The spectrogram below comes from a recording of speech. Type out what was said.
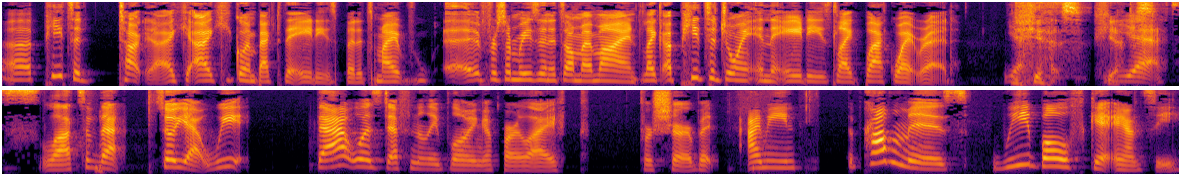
uh, pizza. Talk, I, I keep going back to the '80s, but it's my uh, for some reason it's on my mind. Like a pizza joint in the '80s, like black, white, red. Yes. yes, yes, Yes, lots of that. So yeah, we that was definitely blowing up our life for sure. But I mean, the problem is we both get antsy,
